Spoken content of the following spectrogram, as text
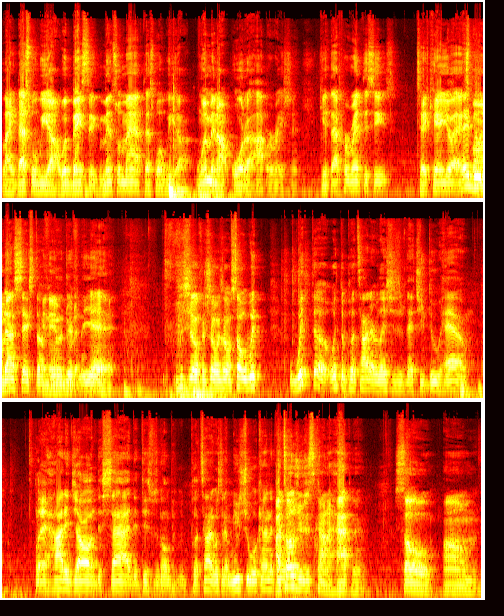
Like that's what we are. We're basic mental math. That's what we are. Women are order operation. Get that parentheses. Take care of your They exponent. do dissect stuff a little do the- differently. Yeah. For sure, for sure. So, so with with the with the platonic relationship that you do have, like how did y'all decide that this was gonna be platonic? Was it a mutual kind of thing? I told you this kind of happened. So, um,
